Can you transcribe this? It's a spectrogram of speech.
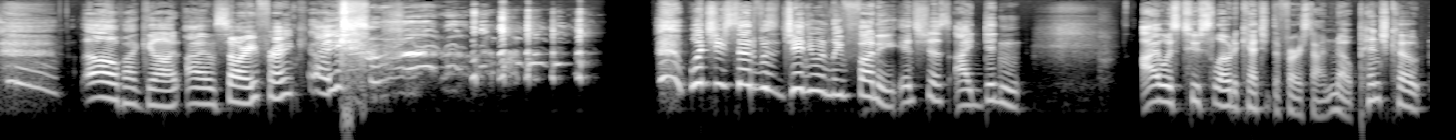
oh my god, I am sorry, Frank. I what you said was genuinely funny. It's just I didn't. I was too slow to catch it the first time. No, pinch coat.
